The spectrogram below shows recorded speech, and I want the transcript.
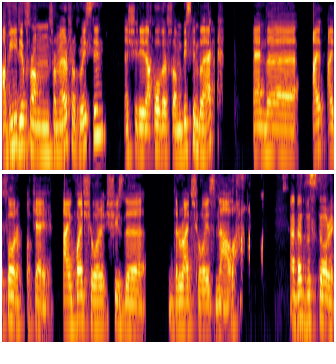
a video from from her from Christine and she did a cover from Beast in Black. And uh, I I thought okay I'm quite sure she's the the right choice now. And that's the story.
